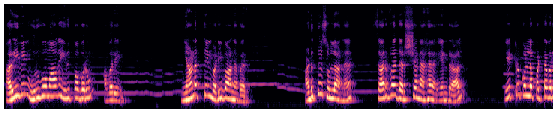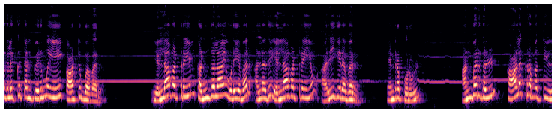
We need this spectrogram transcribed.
அறிவின் உருவமாக இருப்பவரும் அவரே. ஞானத்தின் வடிவானவர். அடுத்த சொல்லான சர்வதர்ஷனக என்றால் ஏற்றுக்கொள்ளப்பட்டவர்களுக்கு தன் பெருமையை காட்டுபவர். எல்லாவற்றையும் கண்களாய் உடையவர் அல்லது எல்லாவற்றையும் அறிகிறவர். என்ற பொருள் அன்பர்கள் காலக்கிரமத்தில்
